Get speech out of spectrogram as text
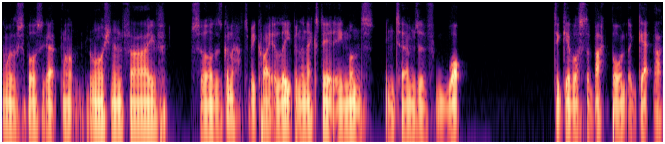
And we were supposed to get what, promotion in five. So there's going to have to be quite a leap in the next 18 months in terms of what to give us the backbone to get that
